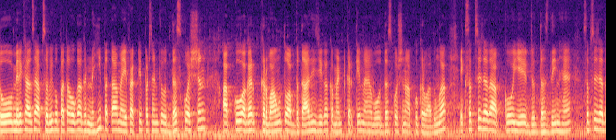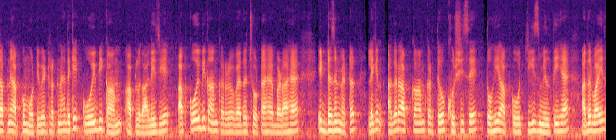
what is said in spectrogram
तो मेरे ख्याल से आप सभी को पता होगा, अगर नहीं पता, मैं इफ़ेक्टिव परसेंट के वो दस क्वेश्चन आपको अगर करवाऊँ तो आप बता दीजिएगा कमेंट करके मैं वो दस क्वेश्चन आपको करवा दूँगा। एक सबसे ज़्यादा आपको ये जो दस दिन है, सबसे ज़्यादा अपने आप को मोटिवेट रखना है। देखिए, कोई भी काम आप लगा लीजिए, आप कोई भी काम कर रहे हो वैदर छोटा है, बड़ा है इट डजेंट मैटर लेकिन अगर आप काम करते हो खुशी से तो ही आपको वो चीज़ मिलती है। अदरवाइज़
